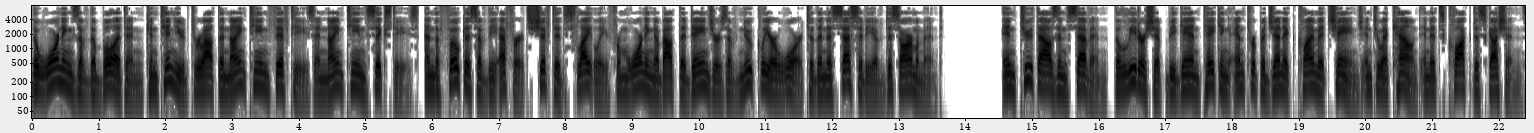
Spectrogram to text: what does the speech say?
The warnings of the Bulletin continued throughout the 1950s and 1960s, and the focus of the efforts shifted slightly from warning about the dangers of nuclear war to the necessity of disarmament. In 2007, the leadership began taking anthropogenic climate change into account in its clock discussions.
